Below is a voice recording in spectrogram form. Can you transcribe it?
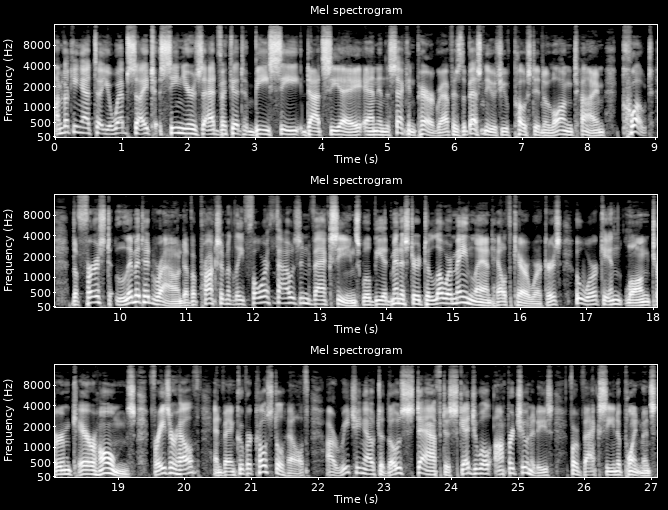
I'm looking at uh, your website, seniorsadvocatebc.ca, and in the second paragraph is the best news you've posted in a long time. Quote, the first limited round of approximately 4,000 vaccines will be administered to lower mainland healthcare workers who work in long-term care homes. Fraser Health and Vancouver Coastal Health are reaching out to those staff to schedule opportunities for vaccine appointments,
